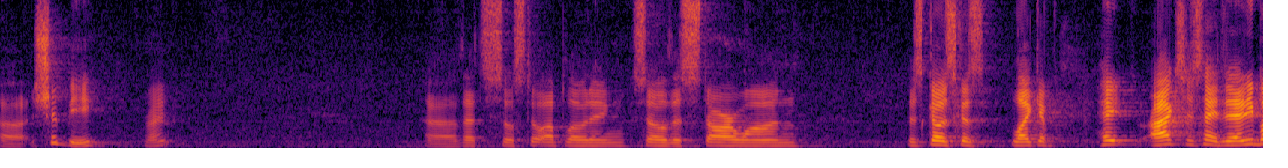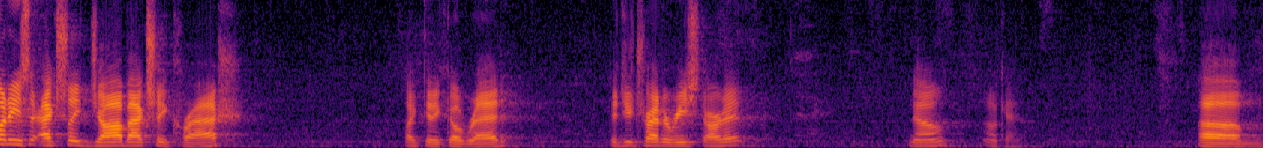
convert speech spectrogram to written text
Uh, should be, right? Uh, that's still still uploading. So the star one, this goes because like if hey, I actually say, did anybody's actually job actually crash? Like did it go red? Did you try to restart it? No. Okay. Um,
